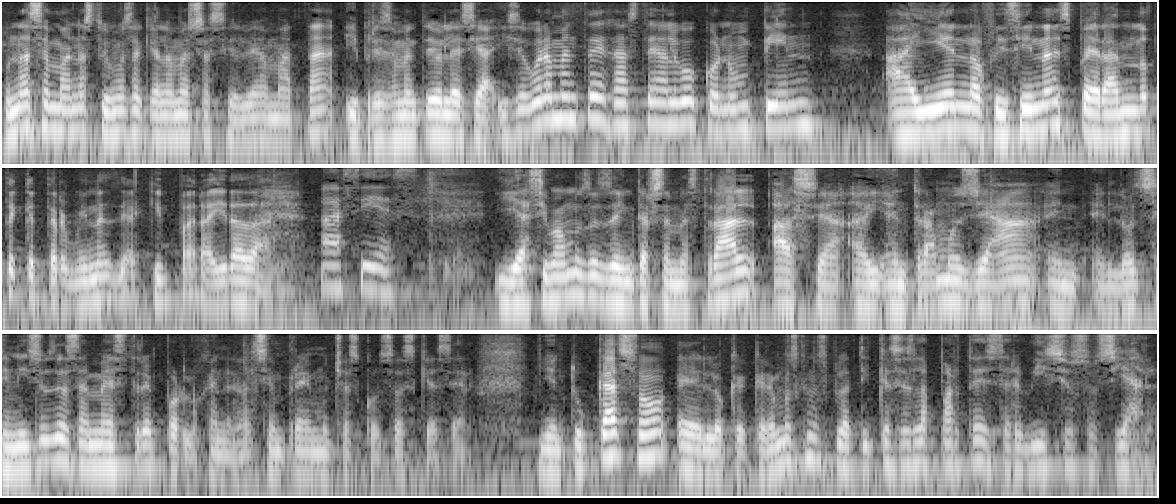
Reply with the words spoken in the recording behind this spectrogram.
una semana estuvimos aquí a la maestra Silvia Mata y precisamente yo le decía, y seguramente dejaste algo con un pin ahí en la oficina esperándote que termines de aquí para ir a darle. Así es. Y así vamos desde intersemestral hacia, ahí entramos ya en, los inicios de semestre, por lo general siempre hay muchas cosas que hacer. Y en tu caso, eh, lo que queremos que nos platiques es la parte de servicio social.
